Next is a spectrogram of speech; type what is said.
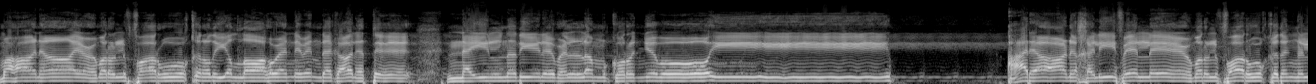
മഹാനായ ഉമറുൽ ഫാറൂഖ് റളിയല്ലാഹു അൻഹുവിന്റെ കാലത്ത് നൈൽ നദിയിലെ വെള്ളം കുറഞ്ഞുപോയി ആരാണ് ഖലീഫയല്ലേ ഉമറുൽ ഫാറൂഖ് തങ്ങൾ?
